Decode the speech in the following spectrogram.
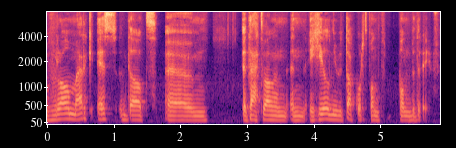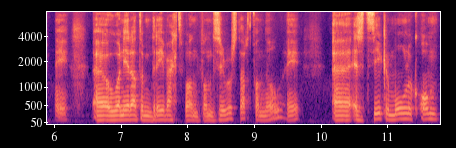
vooral merk is dat ehm, het echt wel een, een heel nieuwe tak wordt van, van het bedrijf. Eh, wanneer dat een bedrijf echt van, van zero start, van nul, eh, is het zeker mogelijk om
